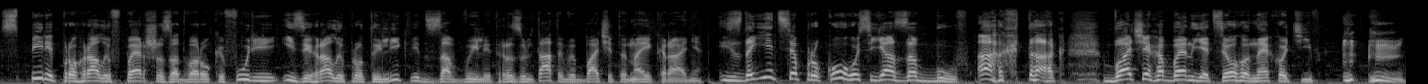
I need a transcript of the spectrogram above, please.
Спіріт програли вперше за два роки Фурії і зіграли проти Ліквід за виліт. Результати ви бачите на екрані. І здається, про когось я забув. Ах так, баче Габен, я цього не хотів.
